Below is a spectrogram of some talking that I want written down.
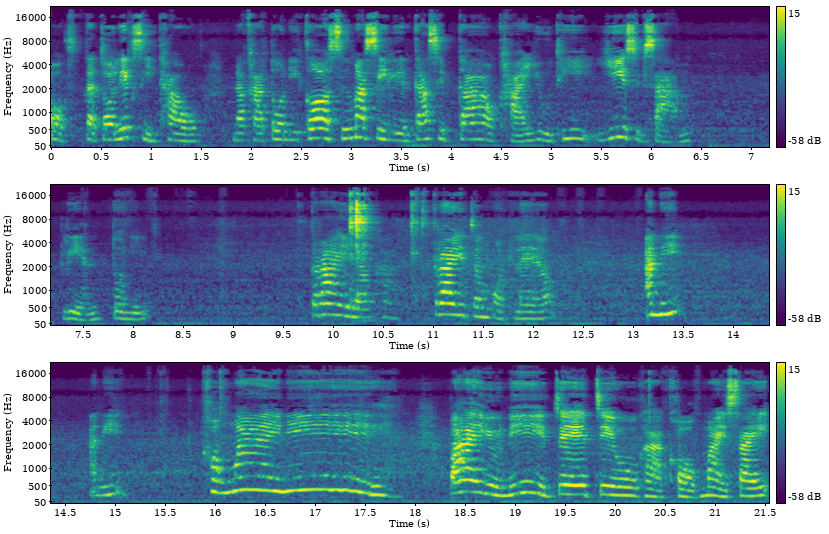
ออกแต่จอเรียกสีเทานะคะ ตัวนี้ก็ซื้อมา 4 เหรียญ 99 ขายอยู่ที่ 23 เหรียญตัวนี้ ใกล้แล้วค่ะ ใกล้จะหมดแล้ว อันนี้ อันนี้ ของใหม่นี่ ป้ายอยู่นี่เจจิลค่ะ ของใหม่ไซส์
